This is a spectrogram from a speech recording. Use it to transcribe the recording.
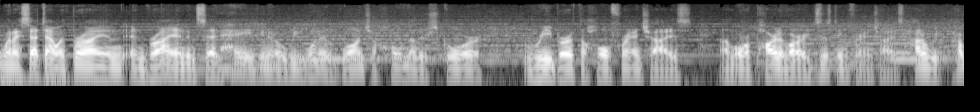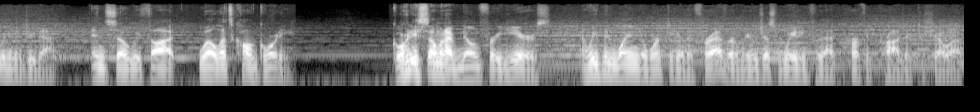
When I sat down with Brian and Brian and said, hey, you know, we want to launch a whole nother score, rebirth the whole franchise, um, or a part of our existing franchise, how, do we, how are we going to do that? And so we thought, well, let's call Gordy. Gordy's someone I've known for years, and we've been wanting to work together forever. and We were just waiting for that perfect project to show up.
